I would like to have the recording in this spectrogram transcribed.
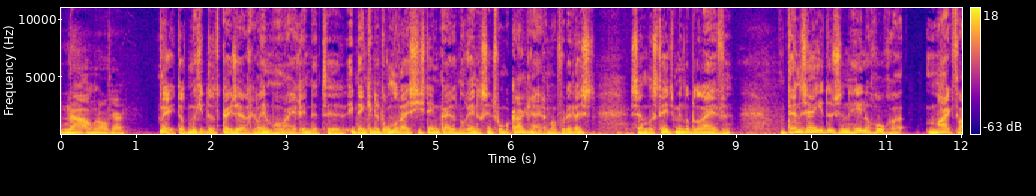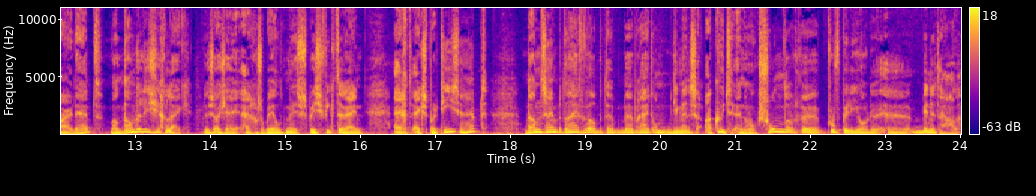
na anderhalf jaar. Nee, dat, moet je, dat kun je zeggen alleen maar in het. Uh, ik denk in het onderwijssysteem kan je dat nog enigszins voor elkaar krijgen. Maar voor de rest zijn er steeds minder bedrijven. Tenzij je dus een hele hoge marktwaarde hebt, want dan willen ze je gelijk. Dus als jij ergens op heel specifiek terrein echt expertise hebt, dan zijn bedrijven wel bereid om die mensen acuut en dan ook zonder uh, proefperiode uh, binnen te halen.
